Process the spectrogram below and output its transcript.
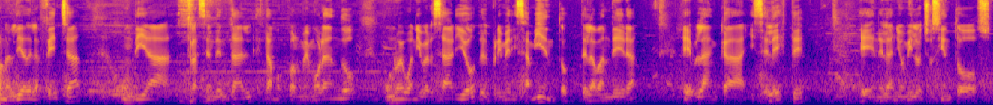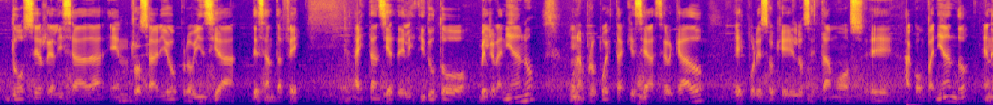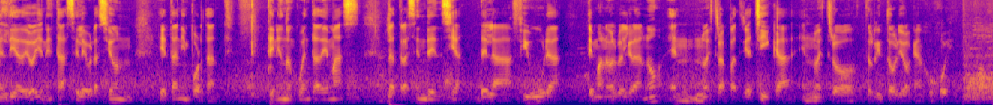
Bueno, el día de la fecha, un día trascendental, estamos conmemorando un nuevo aniversario del primer izamiento de la bandera eh, blanca y celeste en el año 1812, realizada en Rosario, provincia de Santa Fe. A instancias del Instituto Belgraniano, una propuesta que se ha acercado es por eso que los estamos eh, acompañando en el día de hoy en esta celebración eh, tan importante, teniendo en cuenta además la trascendencia de la figura de Manuel Belgrano en nuestra patria chica, en nuestro territorio acá en Jujuy.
